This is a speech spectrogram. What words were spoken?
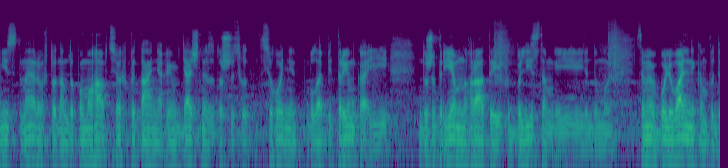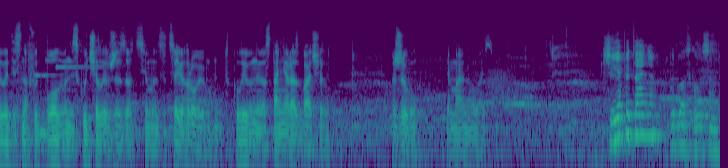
міст, меру, хто нам допомагав в цих питаннях. Їм вдячний за те, що сьо- сьогодні була підтримка і дуже приємно грати і футболістам. І я думаю, самим вболівальникам подивитись на футбол. Вони скучили вже за цим за цією грою. Коли вони останній раз бачили вживу, я маю на увазі. Ще є питання? Будь ласка, Олександр.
